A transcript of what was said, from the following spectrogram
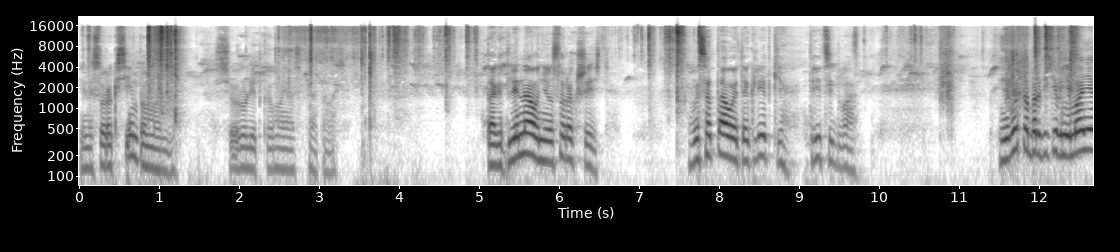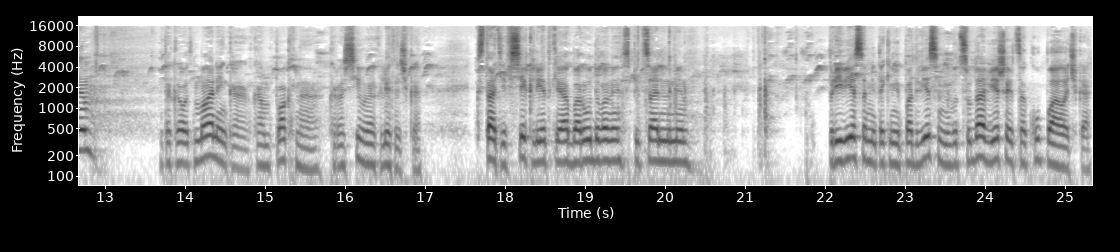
или 47, по-моему. Все, рулетка моя спряталась. Так, длина у нее 46. Высота у этой клетки 32. И вот обратите внимание, такая вот маленькая, компактная, красивая клеточка. Кстати, все клетки оборудованы специальными привесами, такими подвесами. Вот сюда вешается купалочка.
